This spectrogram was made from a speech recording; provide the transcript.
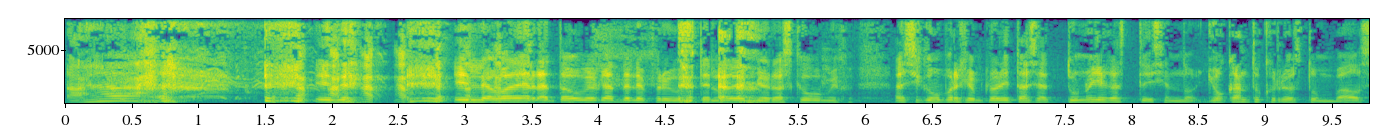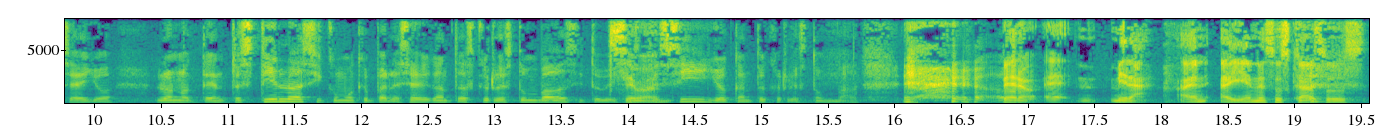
ah. y, luego de rato, güey, cuando le pregunté lo de mi horóscopo, me dijo, así como por ejemplo ahorita, o sea, tú no llegaste diciendo, yo canto corridos tumbados, o sea, yo lo noté en tu estilo, así como que parecía que cantabas corridos tumbados y tú dijiste, man. sí, yo canto corridos tumbados. Pero, eh, mira, en- ahí en esos casos,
